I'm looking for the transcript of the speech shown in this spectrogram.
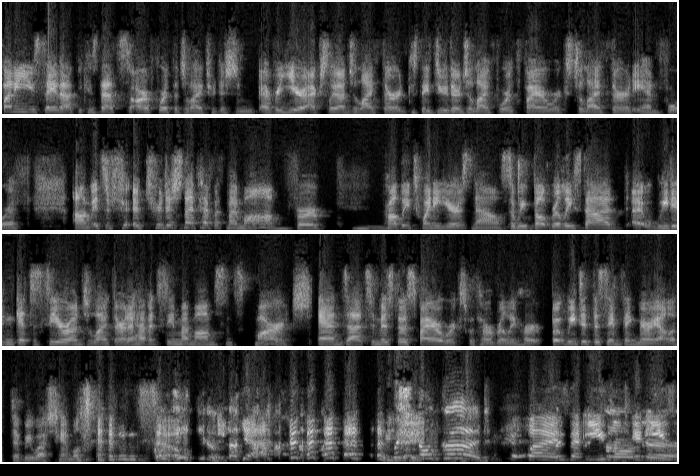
funny you say that because that's our 4th of July tradition. Every year, actually on July 3rd, because they do their July 4th fireworks July 3rd and 4th. Um, it's a, tr- a tradition I've had with my mom for probably 20 years now. So we felt really sad. uh, We didn't get to see her on July 3rd. I haven't seen my mom since March. And uh, to miss those fireworks with her really hurt. But we did the same thing Mary Alice did. We watched Hamilton. so, Oh, yeah. It was so good. it was that eased So it eased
